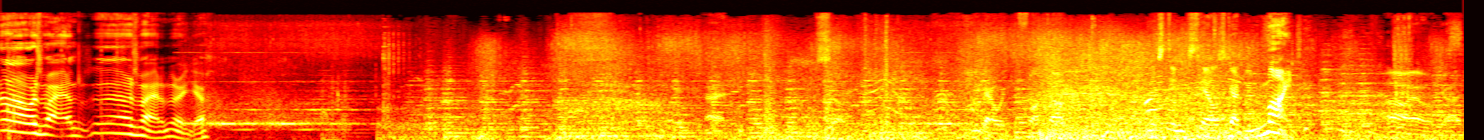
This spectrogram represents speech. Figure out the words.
Oh, where's my items? Uh, where's my items? There you go. Gotta wake the fuck up. This thing's tail's gotta be mine. Oh, oh god.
